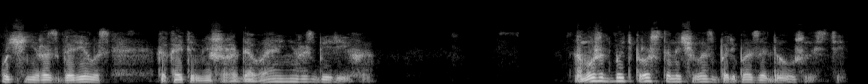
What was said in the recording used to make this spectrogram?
Очень разгорелась какая-то межродовая неразбериха. А может быть, просто началась борьба за должности.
